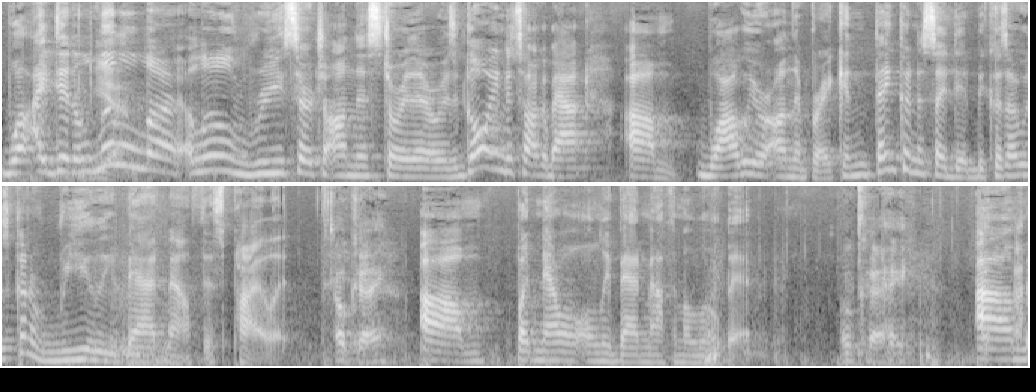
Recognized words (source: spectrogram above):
Well, I did a little uh, a little research on this story that I was going to talk about um, while we were on the break, and thank goodness I did because I was going to really badmouth this pilot, Okay. um, but now I'll only badmouth him a little bit. Okay. Um,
